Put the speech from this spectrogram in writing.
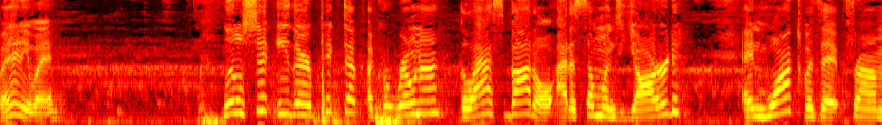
But anyway, little shit either picked up a Corona glass bottle out of someone's yard and walked with it from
